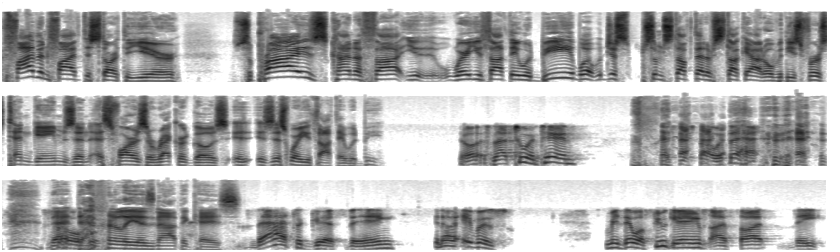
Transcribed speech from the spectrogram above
five and five to start the year. Surprise, kind of thought you where you thought they would be. What just some stuff that have stuck out over these first ten games, and as far as the record goes, is, is this where you thought they would be? No, it's not two and ten. Let's start with that. that, that so, definitely is not the case. That's a good thing. You know, it was. I mean, there were a few games I thought they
